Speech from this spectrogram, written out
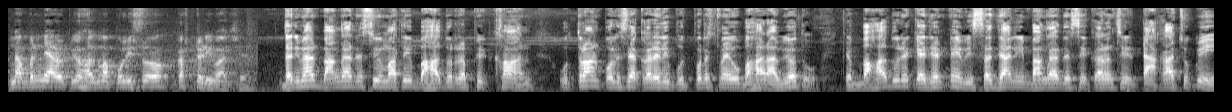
અને આ બંને આરોપીઓ હાલમાં પોલીસ કસ્ટડીમાં છે. દરમિયાન બાંગ્લાદેશીઓમાંથી બહાદુર રફીક ખાન ઉત્તરાયણ પોલીસે કરેલી પૂછપરછમાં એવું બહાર આવ્યું હતું કે બહાદુર એક એજન્ટને વીસ હજારની બાંગ્લાદેશી કરન્સી ટાંકા ચૂકવી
